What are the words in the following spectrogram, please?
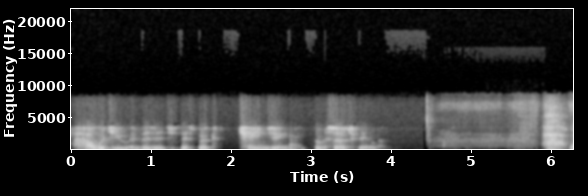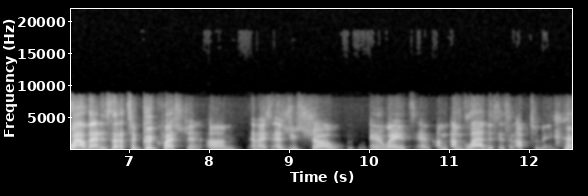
how would you envisage this book changing the research field? wow, that is that's a good question. Um, and I, as you show, in a way, it's and I'm I'm glad this isn't up to me,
